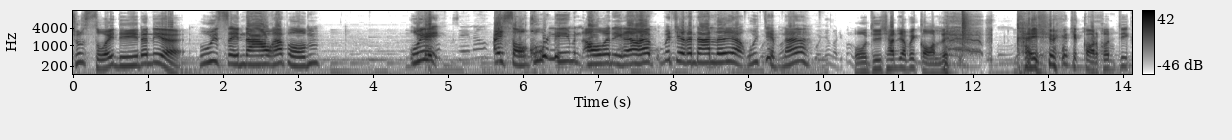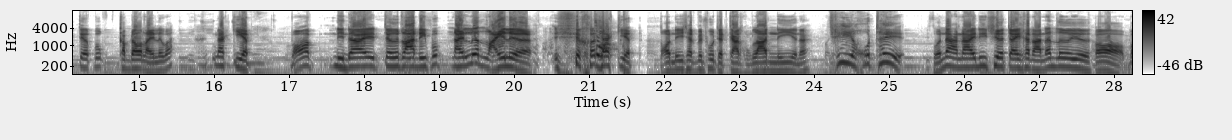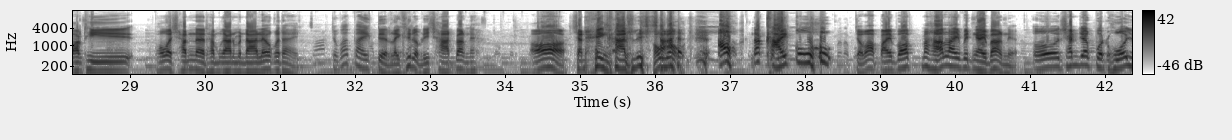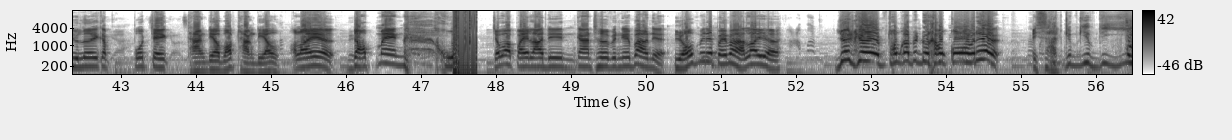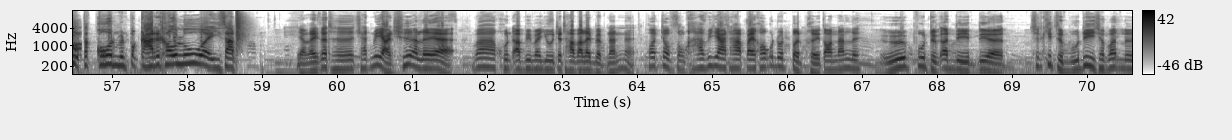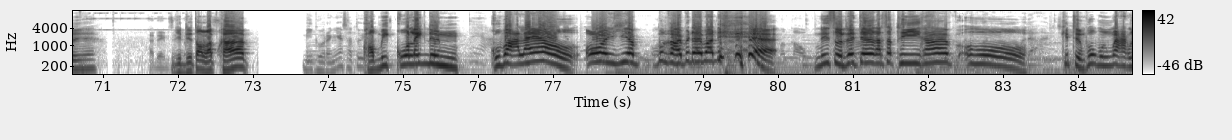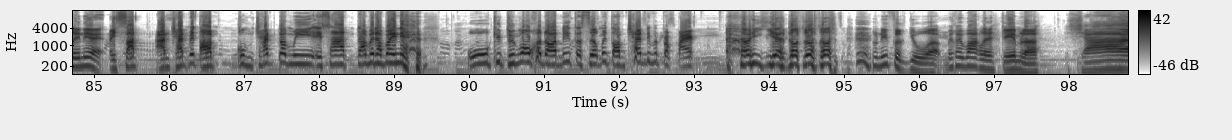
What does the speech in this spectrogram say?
ชุดสวยดีนะเนี่ย อุ้ยเซนาวครับผม อุ้ยไอสองคู่นี้มันเอากันอีกแล้วครับ ไม่เจอกันนานเลยอะ อุ้ยเจ็บนะ โอ้ที่ฉันยังไม่ก่อนเลย ใครที่แม่งจะกอดคนที่เจอปุ๊บกำเดาไหลเลยวะน่าเกลียดบ๊อบนี่นายเจอร้านนี้ปุ๊บนายเลือดไหลเลยอะไอ้เหี้ยโคตรน่าเกลียด ตอนนี้ฉันเป็นผู้จัดการของร้านนี้อะนะเชี่ยโคตรเท่หัวหน้านายนี่เชื่อใจขนาดนั้นเลยอะก็บางที เพราะว่าฉันน่ะทำงานมานานแล้วก็ได้ จะว่าไปเกิดอะไรขึ้นกับริชาร์ดบ้างนะอ๋อฉันให้งานริชาร์ด เอ้านักขายกู จะว่าไปบ๊อบมหาลัยเป็นไงบ้างเนี่ย เออ ฉันยังปวดหัวอยู่เลยกับโปรเจกต์ทางเดียวบ๊อบทางเดียว อะไรอะดรอปแม่งขุดจะว่าไปลาดินงานเธอเป็นไงบ้างเนี่ย เดี๋ยวไม่ได้ไปมหาลัยเหรอะยืนเคมทำกันเป็นโดยเขาโกงเนี่ยไอสัตว์เงียบๆดิตะโกนเหมือนประกาศให้เขารู้อะไอสัตว์อย่างไรก็เธอฉันไม่อยากเชื่อเลยอะว่าคุณอาบิมายูจะทำอะไรแบบนั้นน่ะพอจบสงครามวิทยาทาไปเขาก็โดนเปิดเผยตอนนั้นเลยเออพูดถึงอดีตเนี่ย ฉันคิดถึงบูดี้ชะมัดเลยยินดีต้อนรับครับ Mie gorengnya satu ขอมีกัวเล็กหนึ่งกูมาแล้ว โอ้ยเฮียมึงหายไปไหนมาเนี่ยในสุดได้เจอกันสักทีครับ โอ้โหคิดถึงพวกมึงมากเลยเนี่ย ไอสัตว์อ่านแชทไม่ตอบ กลุ่มแชทก็มีไอสัตว์ทำไปทำไมเนี่ย โอ้คิดถึงเราขนาดนี้แต่เสือกไม่ตอบแชทนี่มันแปลกๆไอ้เหี้ยโทษโทษโทษตรงนี้ฝึกอยู่อะ ไม่ค่อยว่างเลยเกมเหรอ ใช่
